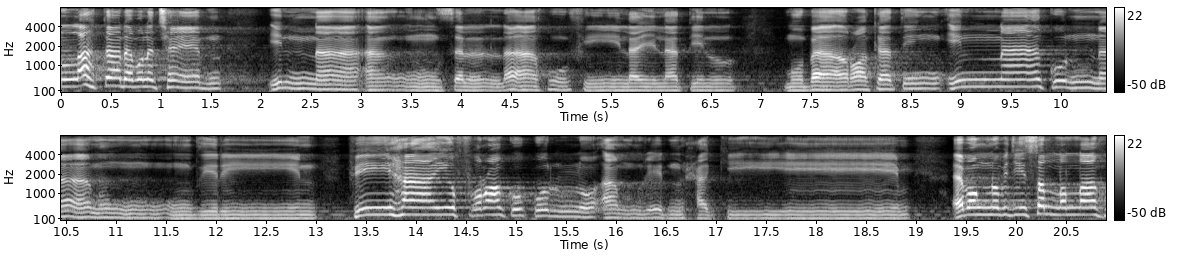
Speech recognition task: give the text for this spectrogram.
আল্লাহ তাআলা বলেছেন, ইন্না লাইলাতিল ইন্না কুন্না ফিহা ইউফরাকু কুল্লু আমরিন হাকীম। এবং নবীজি সাল্লাল্লাহু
